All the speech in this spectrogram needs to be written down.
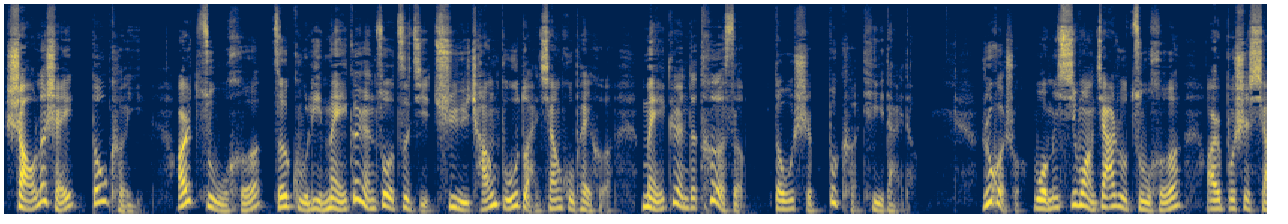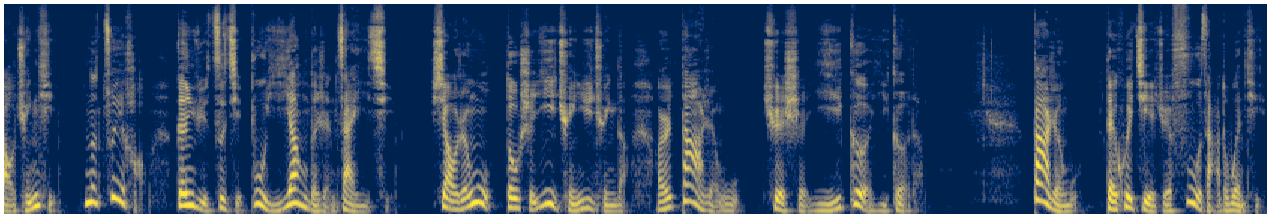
少了谁都可以；而组合则鼓励每个人做自己，取长补短，相互配合，每个人的特色都是不可替代的。如果说我们希望加入组合，而不是小群体，那最好跟与自己不一样的人在一起。小人物都是一群一群的，而大人物却是一个一个的。大人物得会解决复杂的问题，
